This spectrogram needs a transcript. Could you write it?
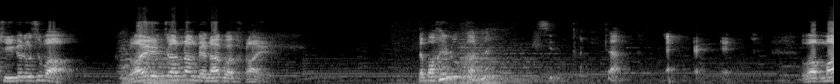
ขี่กันดูสิว่าใครจะนั่งได้นานกว่าใคร แต่บอกให้รู้ก่อนนะสิทธัตถะว่าม้า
